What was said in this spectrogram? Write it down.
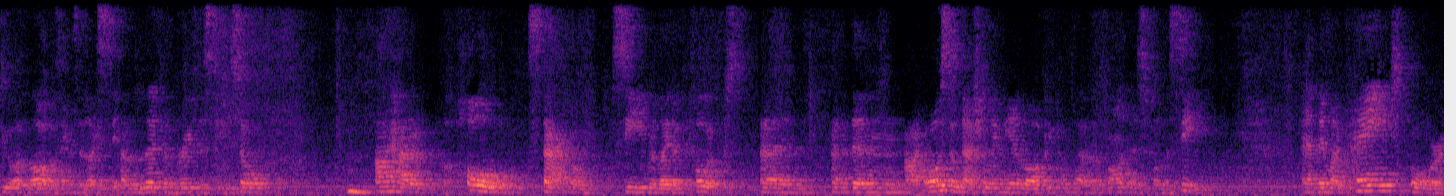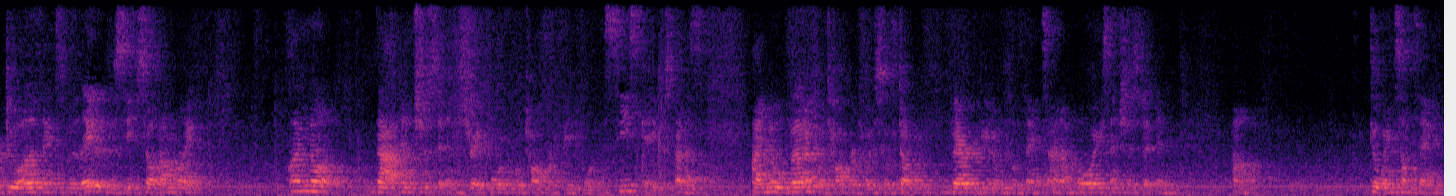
do a lot of things that I see, I live and breathe the sea, so mm. I had a whole stack of sea-related photos. And, and then I also naturally meet a lot of people that have a fondness for the sea. And they might paint or do other things related to the sea, so I'm like, I'm not that interested in straightforward photography for the seascapes, as I know better photographers who've done very beautiful things, and I'm always interested in uh, doing something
